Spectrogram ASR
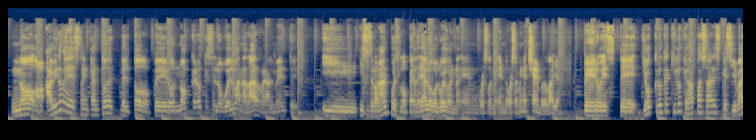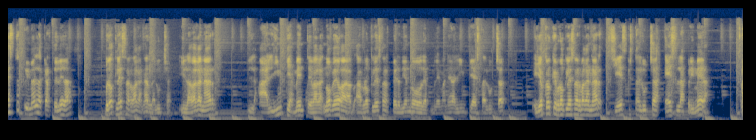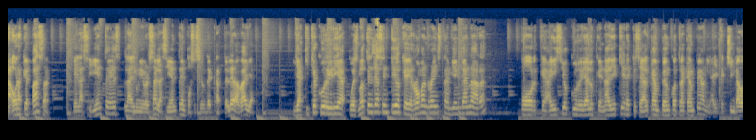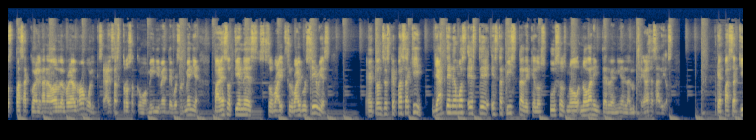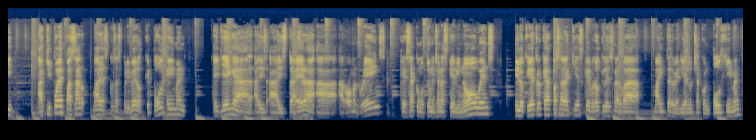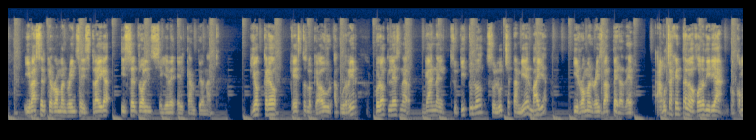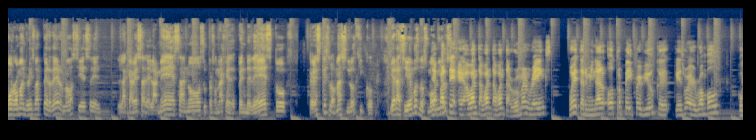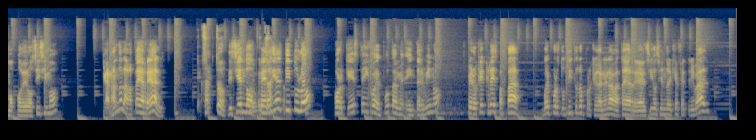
No, a a mí no me desencantó de- del todo, pero no creo que se lo vuelvan a dar realmente. Y, si se lo dan, pues lo perdería luego, luego en, en, WrestleMania, en WrestleMania Chamber, vaya. Pero este, yo creo que aquí lo que va a pasar es que si va esta primera en la cartelera, Brock Lesnar va a ganar la lucha. Y la va a ganar a limpiamente. No veo a, a Brock Lesnar perdiendo de, de manera limpia esta lucha. Y yo creo que Brock Lesnar va a ganar si es que esta lucha es la primera. Ahora, ¿qué pasa? Que la siguiente es la del Universal, la siguiente en posición de cartelera, vaya. ¿Y aquí qué ocurriría? Pues no tendría sentido que Roman Reigns también ganara, porque ahí sí ocurriría lo que nadie quiere, que sea el campeón contra campeón, y ahí qué chingados pasa con el ganador del Royal Rumble y que sea desastroso como main event de WrestleMania. Para eso tienes Survi- Survivor Series. Entonces, ¿qué pasa aquí? Ya tenemos este, esta pista de que los usos no, no van a intervenir en la lucha, gracias a Dios. ¿Qué pasa aquí? Aquí puede pasar varias cosas. Primero, que Paul Heyman llegue a, a dis- a distraer a, Roman Reigns, que sea como tú mencionas, Kevin Owens. Y lo que yo creo que va a pasar aquí es que Brock Lesnar va, a intervenir en lucha con Paul Heyman y va a hacer que Roman Reigns se distraiga y Seth Rollins se lleve el campeonato. Yo creo que esto es lo que va a ur- a ocurrir. Brock Lesnar gana su título, su lucha también, vaya, y Roman Reigns va a perder. A mucha gente a lo mejor diría, ¿cómo Roman Reigns va a perder, no? Si es el, la cabeza de la mesa, ¿no? Su personaje depende de esto. Pero es que es lo más lógico. Y ahora, si vemos los Y momios... aparte, eh, aguanta, aguanta, aguanta. Roman Reigns puede terminar otro pay-per-view que, que es Royal Rumble como poderosísimo, ganando la batalla real. Exacto. Diciendo, Exacto. perdí el título porque este hijo de puta me intervino. Pero ¿qué crees, papá? Voy por tu título porque gané la batalla real. Sigo siendo el jefe tribal.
